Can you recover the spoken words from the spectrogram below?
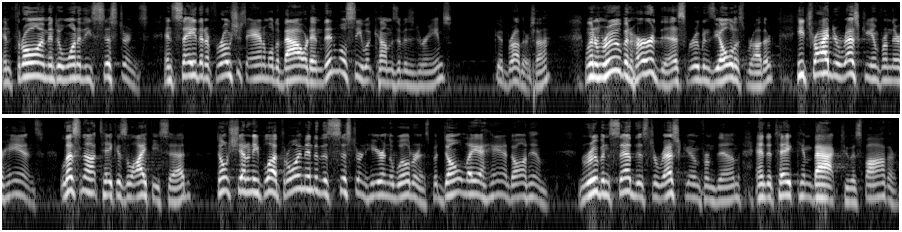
and throw him into one of these cisterns and say that a ferocious animal devoured him. Then we'll see what comes of his dreams. Good brothers, huh? When Reuben heard this, Reuben's the oldest brother, he tried to rescue him from their hands. Let's not take his life, he said. Don't shed any blood. Throw him into the cistern here in the wilderness, but don't lay a hand on him. And Reuben said this to rescue him from them and to take him back to his father.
